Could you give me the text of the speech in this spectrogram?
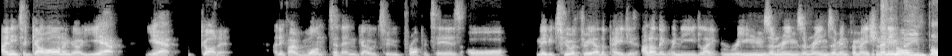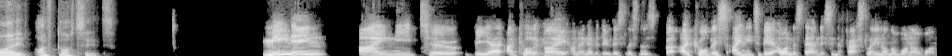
I need to go on and go, yep, yep, got it. And if I want to then go to properties or maybe two or three other pages, I don't think we need like reams and reams and reams of information What do anymore. you mean by I've got it? Meaning, I need to be, At, I call it my, and I never do this, listeners, but I call this, I need to be to understand this in the fast lane on the 101.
